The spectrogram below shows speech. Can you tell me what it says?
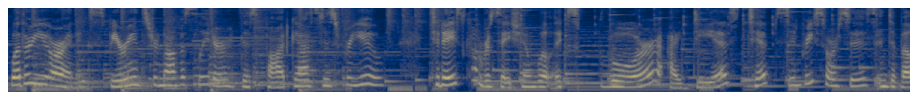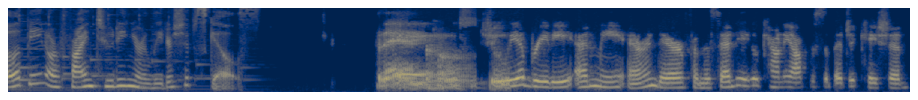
Whether you are an experienced or novice leader, this podcast is for you. Today's conversation will explore ideas, tips, and resources in developing or fine tuning your leadership skills. Host Julia Bridi and me, Erin Dare from the San Diego County Office of Education,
